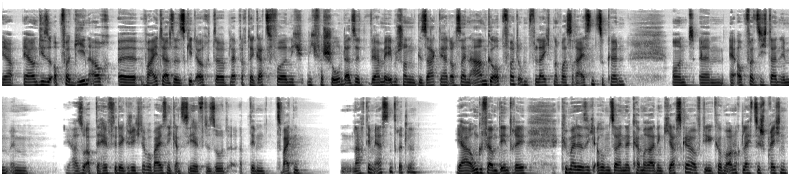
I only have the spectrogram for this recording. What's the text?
Ja, ja, und diese Opfer gehen auch äh, weiter. Also es geht auch, da bleibt auch der Guts vor nicht, nicht verschont. Also wir haben ja eben schon gesagt, er hat auch seinen Arm geopfert, um vielleicht noch was reißen zu können. Und ähm, er opfert sich dann im, im, ja, so ab der Hälfte der Geschichte, wobei es nicht ganz die Hälfte, so ab dem zweiten nach dem ersten Drittel, ja, ungefähr um den Dreh, kümmert er sich auch um seine Kameradin Kiaska, auf die kommen wir auch noch gleich zu sprechen.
